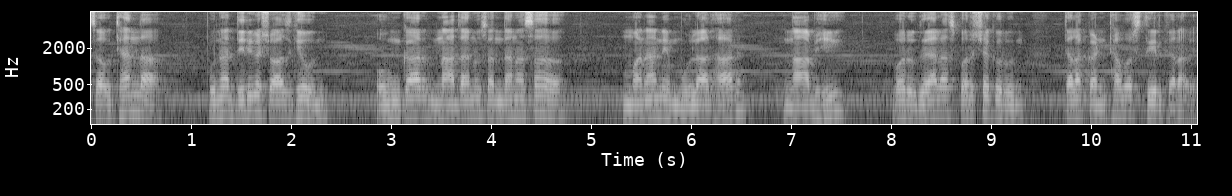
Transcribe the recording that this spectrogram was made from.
चौथ्यांदा पुन्हा दीर्घ श्वास घेऊन ओंकार नादानुसंधानासह मनाने मूलाधार नाभी व हृदयाला स्पर्श करून त्याला कंठावर स्थिर करावे.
